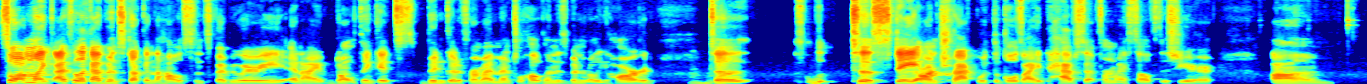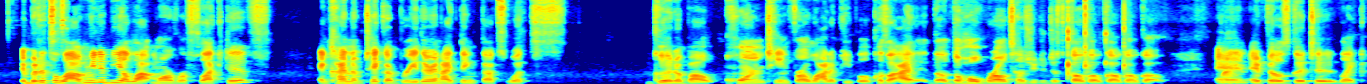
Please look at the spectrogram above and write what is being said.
So I'm like, I feel like I've been stuck in the house since February, and I don't think it's been good for my mental health, and it's been really hard Mhm. to to stay on track with the goals I have set for myself this year. Um, but it's allowed me to be a lot more reflective and kind of take a breather, and I think that's what's good about quarantine for a lot of people because I the, the whole world tells you to just go go go go go, and Right. it feels good to like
